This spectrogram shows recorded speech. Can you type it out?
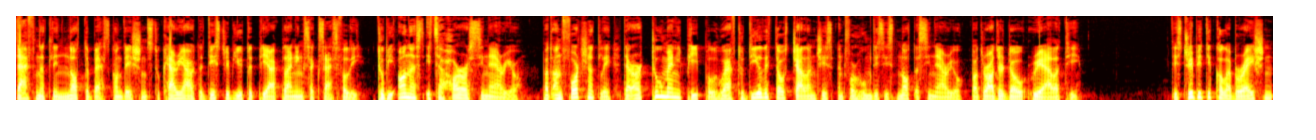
Definitely not the best conditions to carry out a distributed PI planning successfully. To be honest, it's a horror scenario. But unfortunately, there are too many people who have to deal with those challenges and for whom this is not a scenario, but rather, though, reality. Distributed collaboration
